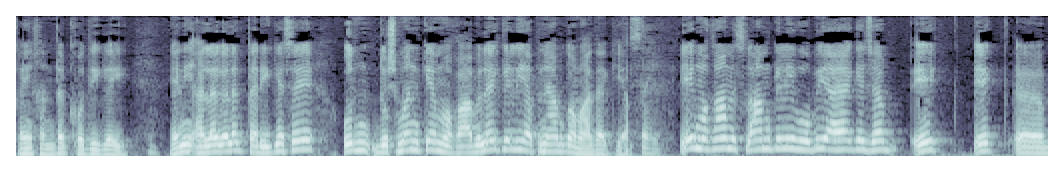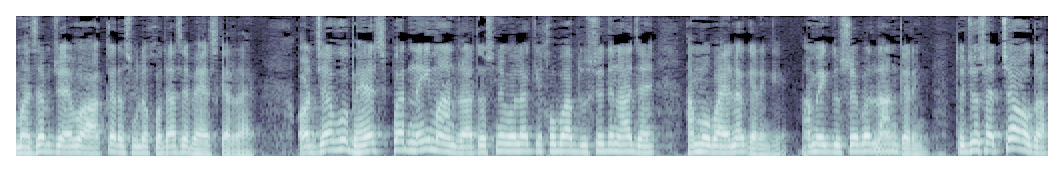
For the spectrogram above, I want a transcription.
कहीं खंदक खोदी गई। यानी अलग अलग तरीके से उन दुश्मन के मुकाबले के लिए अपने आप को आमादा किया। एक मकाम इस्लाम के लिए वो भी आया कि जब एक एक मज़हब जो है वो आकर रसूल खुदा से बहस कर रहा है। और जब वो बहस पर नहीं मान रहा तो उसने बोला कि खूब आप दूसरे दिन आ जाएँ हम मुबाइला करेंगे हम एक दूसरे पर लान करेंगे। तो जो सच्चा होगा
